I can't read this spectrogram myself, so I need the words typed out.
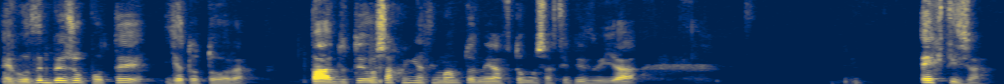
Εγώ δεν παίζω ποτέ για το τώρα. Πάντοτε, όσα χρόνια θυμάμαι τον εαυτό μου σε αυτή τη δουλειά, έχτιζα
